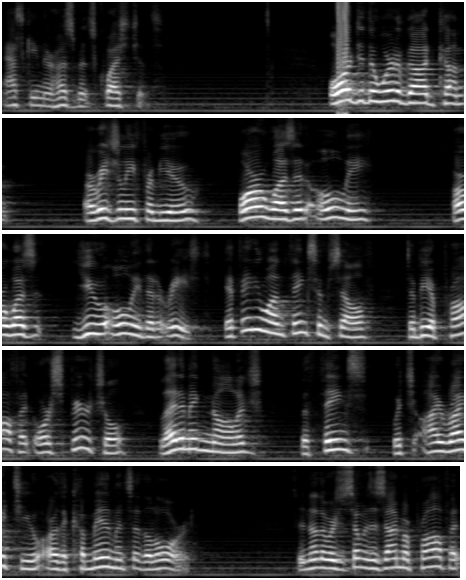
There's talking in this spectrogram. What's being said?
asking their husbands questions. Or did the word of God come originally from you, or was it only, or was you only that it reached? If anyone thinks himself to be a prophet or spiritual, let him acknowledge the things which I write to you are the commandments of the Lord. So, in other words, if someone says, I'm a prophet,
